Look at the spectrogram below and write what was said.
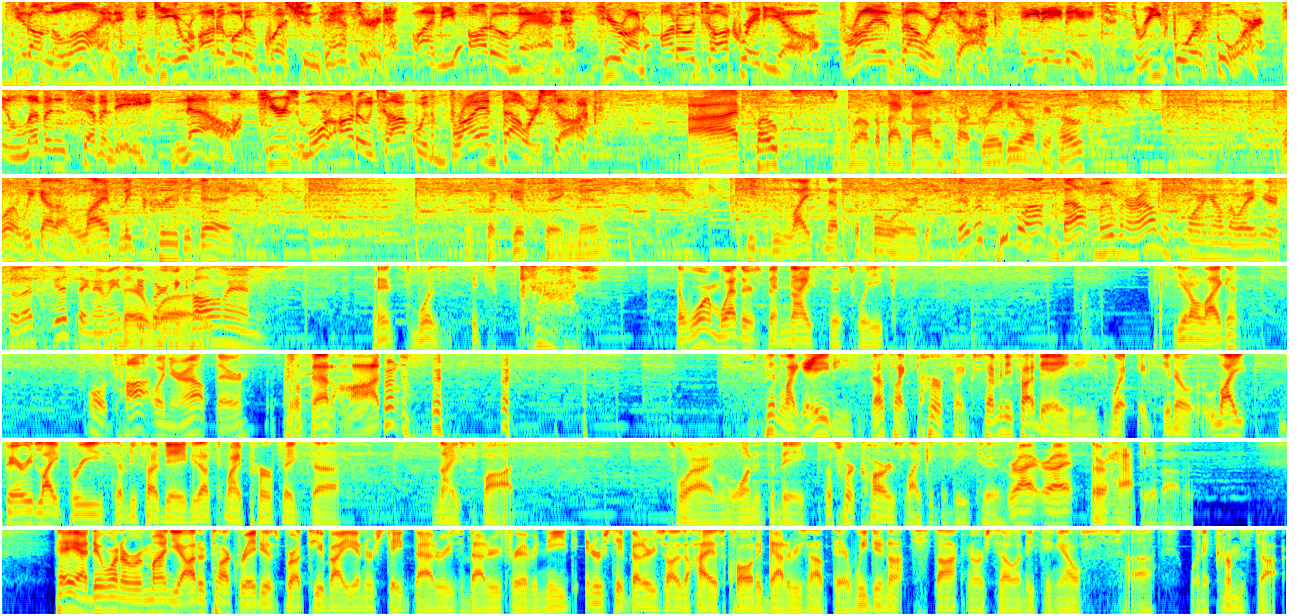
Get on the line and get your automotive questions answered by the Auto Man here on Auto Talk Radio. Brian Bowersock, 888-344-1170. Now, here's more Auto Talk with Brian Bowersock. Right, folks, welcome back to Auto Talk Radio. I'm your host. Boy, we got a lively crew today. That's a good thing, man. Keep lighting up the board. There was people out and about moving around this morning on the way here, so that's a good thing. That means There people are going to be calling in. And it was, it's, gosh, the warm weather's been nice this week. You don't like it? Well, it's hot when you're out there. It's not that hot. it's been like 80. That's like perfect. 75 to 80s. What you know, light, very light breeze, 75 to 80. That's my perfect, uh, nice spot. That's where I want it to be. That's where cars like it to be too. Right, right. They're happy about it. Hey, I do want to remind you, Auto Talk Radio is brought to you by Interstate Batteries, a battery for every need. Interstate Batteries are the highest quality batteries out there. We do not stock nor sell anything else uh, when it comes to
